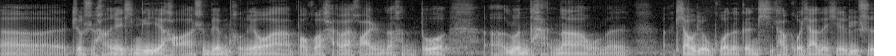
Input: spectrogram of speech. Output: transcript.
呃，就是行业经历也好啊，身边朋友啊，包括海外华人的很多呃论坛呐，我们。交流过的跟其他国家的一些律师、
